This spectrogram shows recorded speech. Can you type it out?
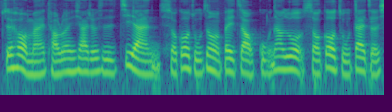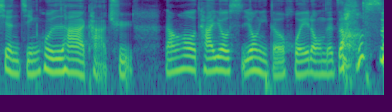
最后我们来讨论一下，就是既然首购族这么被照顾，那如果首购族带着现金或者是他的卡去，然后他又使用你的回笼的招数，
